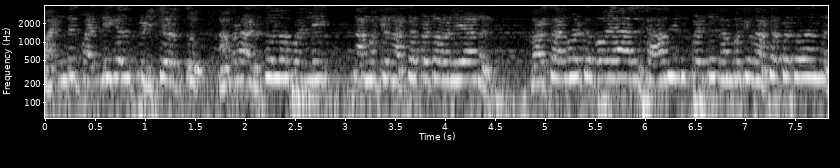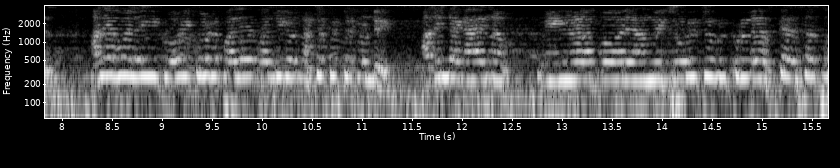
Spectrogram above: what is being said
പണ്ട് പള്ളികൾ പിടിച്ചെടുത്തു. നമ്മുടെ അടുത്തുള്ള പള്ളി നമുക്ക് നഷ്ടപ്പെട്ട പള്ളിയാണ്. കുറച്ച് അങ്ങോട്ട് പോയാൽ ഷാദിൽ പള്ളി നമുക്ക് നഷ്ടപ്പെട്ടതാണ്. അതേപോലെ ഈ കോഴിക്കോട് പല പള്ളികൾ നഷ്ടപ്പെട്ടിട്ടുണ്ട്. അതിന്റെ കാരണം നിങ്ങളെപ്പോലെ അന്ന് ചുറുചുറുക്കുള്ള എസ്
